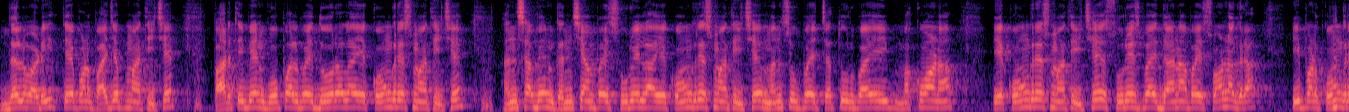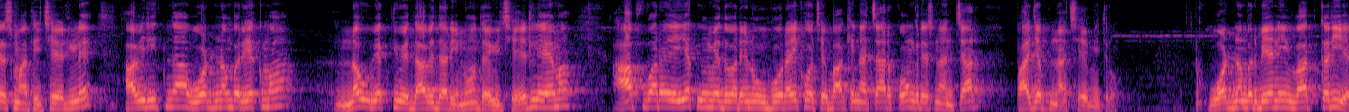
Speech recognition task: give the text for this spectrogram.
દલવાડી તે પણ ભાજપમાંથી છે, ભારતીબેન ગોપાલભાઈ દોરાલા એ કોંગ્રેસમાંથી છે, હંસાબેન ઘનશ્યામભાઈ સુરેલા એ કોંગ્રેસમાંથી છે, મનસુખભાઈ ચતુરભાઈ મકવાણા એ કોંગ્રેસમાંથી છે, સુરેશભાઈ દાનાભાઈ સોનગરા એ પણ કોંગ્રેસમાંથી છે. એટલે આવી રીતના વોર્ડ નંબર એકમાં નવ વ્યક્તિઓએ દાવેદારી નોંધાવી છે. એટલે એમાં આપવાળાએ એક ઉમેદવાર એનો ઊભો રાખ્યો છે. બાકીના ચાર કોંગ્રેસના ચાર ભાજપના છે મિત્રો. વોર્ડ નંબર બેની વાત કરીએ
